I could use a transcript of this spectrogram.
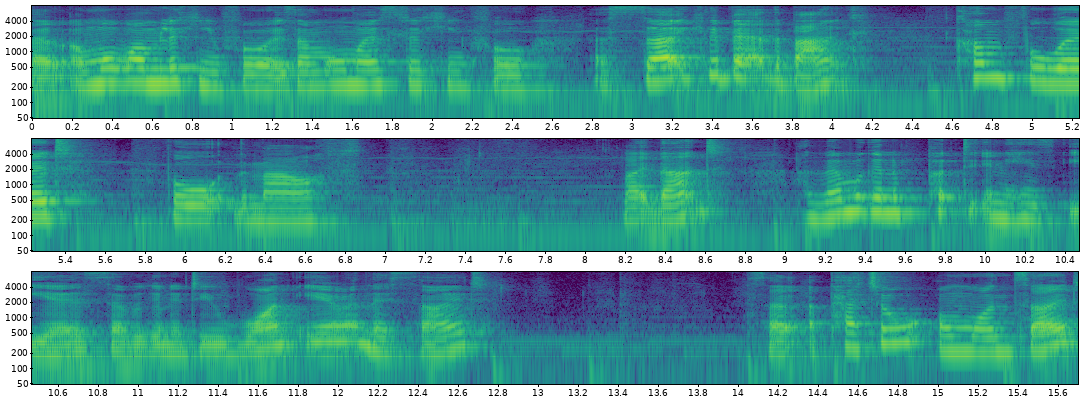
So, and what I'm looking for is I'm almost looking for a circular bit at the back, come forward for the mouth, like that. And then we're gonna put it in his ears. So we're gonna do one ear on this side. So a petal on one side,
